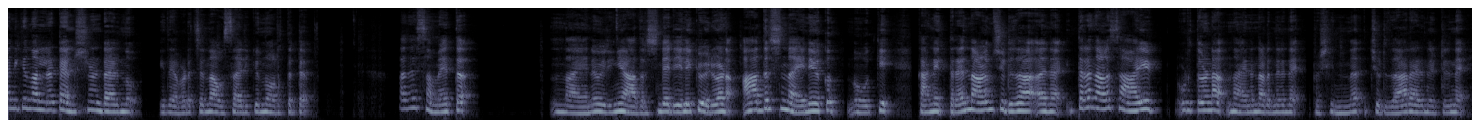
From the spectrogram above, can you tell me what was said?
എനിക്ക് നല്ല ടെൻഷൻ ഉണ്ടായിരുന്നു ഇത് എവിടെ ചെന്ന് അവസാനിക്കും ഓർത്തിട്ട്. അതേ സമയത്ത് നയന ഒരുങ്ങി ആദർശിന്റെ അരിയിലേക്ക് വരുവാണ്. ആദർശ് നയനയൊക്കെ നോക്കി. കാരണം ഇത്രയും നാളും ചുരിദാർ ഇത്രയും നാളും സാരി ഉടുത്തോണ്ട നയന നടന്നിരുന്നേ. പക്ഷെ ഇന്ന് ചുരിദാറായിരുന്നു ഇട്ടിരുന്നേ.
